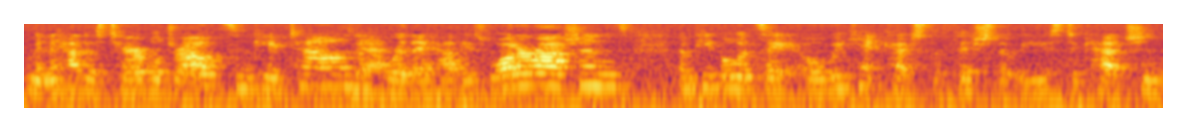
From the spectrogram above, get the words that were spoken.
I mean, they had those terrible droughts in Cape Town Yeah. where they have these water rations, and people would say, oh, we can't catch the fish that we used to catch. And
